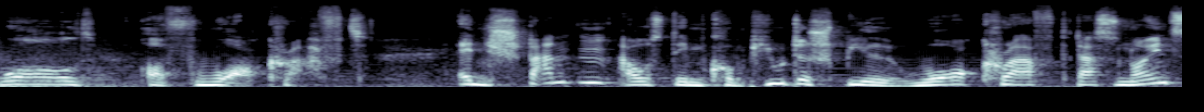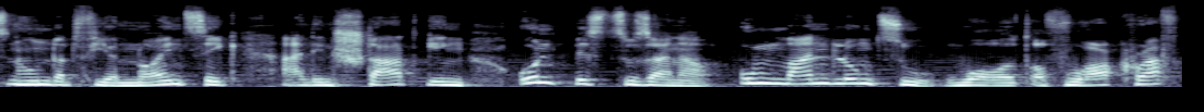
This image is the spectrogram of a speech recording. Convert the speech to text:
World of Warcraft. Entstanden aus dem Computerspiel Warcraft, das 1994 an den Start ging und bis zu seiner Umwandlung zu World of Warcraft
